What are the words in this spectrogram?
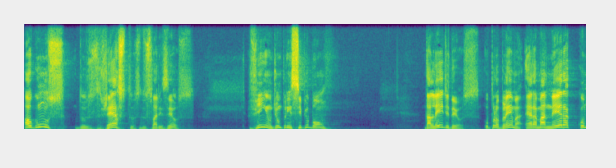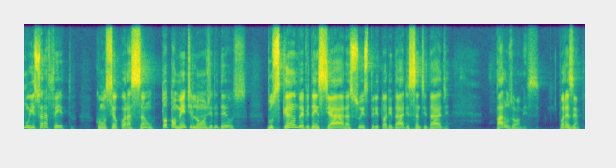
Alguns dos gestos dos fariseus vinham de um princípio bom da lei de Deus. O problema era a maneira como isso era feito, com o seu coração totalmente longe de Deus, buscando evidenciar a sua espiritualidade e santidade para os homens. Por exemplo,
